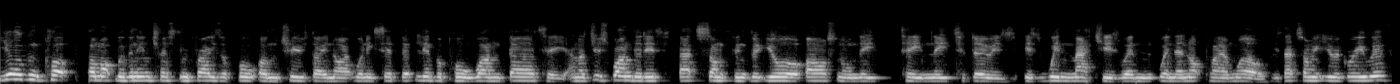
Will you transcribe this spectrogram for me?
Jurgen Klopp come up with an interesting phrase I thought on Tuesday night when he said that Liverpool won dirty, and I just wondered if that's something that your Arsenal need, team need to do is is win matches when when they're not playing well. Is that something you agree with?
